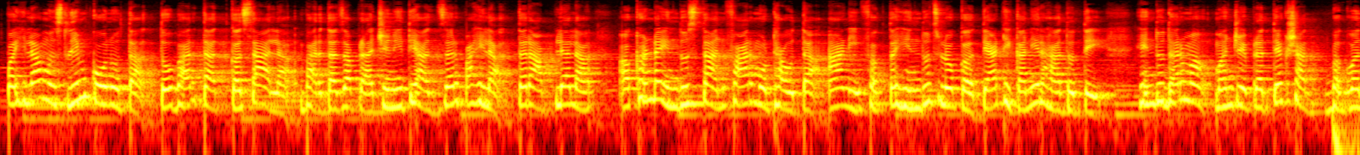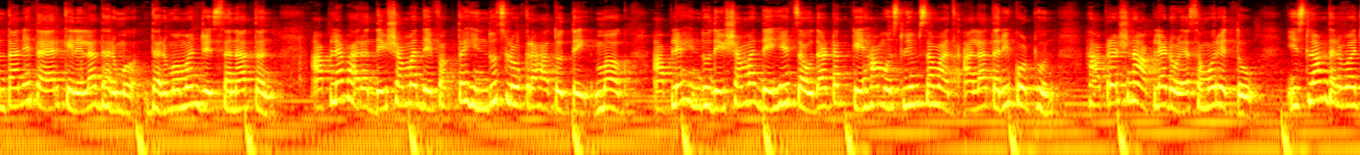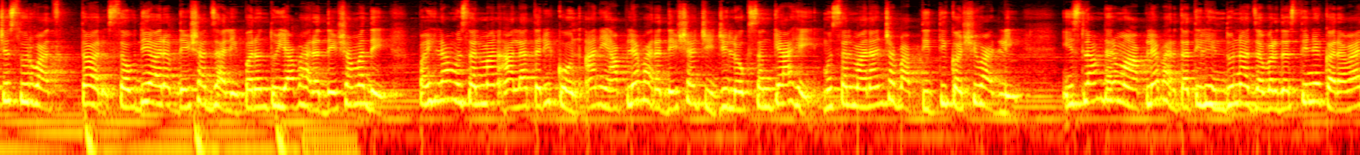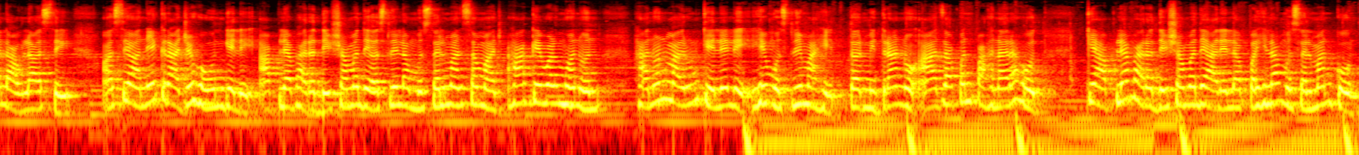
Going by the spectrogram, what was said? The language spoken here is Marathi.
पहिला मुस्लिम कोण होता? तो भारतात कसा आला? भारताचा प्राचीन इतिहास जर पाहिला तर आपल्याला अखंड हिंदुस्थान फार मोठा होता आणि फक्त हिंदूच लोक त्या ठिकाणी राहत होते. हिंदू धर्म म्हणजे प्रत्यक्षात भगवंताने तयार केलेला धर्म. धर्म म्हणजे सनातन. आपल्या भारत देशामध्ये फक्त हिंदूच लोक राहत होते. मग आपल्या हिंदू देशामध्ये हे चौदा टक्के हा मुस्लिम समाज आला तरी कोठून? हा प्रश्न आपल्या डोळ्यासमोर येतो. इस्लाम धर्माची सुरुवात तर सौदी अरब देशात झाली परंतु या भारत देशामध्ये पहिला मुसलमान आला तरी कोण? आणि आपल्या भारत देशाची जी लोकसंख्या आहे मुसलमानांच्या बाबतीत ती कशी वाढली? इस्लाम धर्म आपल्या भारतातील हिंदूंना जबरदस्तीने करावा लावला असे असे अनेक राजे होऊन गेले. आपल्या भारत देशामध्ये असलेला मुसलमान समाज हा केवळ म्हणून हाणून मारून केलेले हे मुस्लिम आहेत. तर मित्रांनो आज आपण पाहणार आहोत की आपल्या भारत देशामध्ये आलेला पहिला मुसलमान कोण?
